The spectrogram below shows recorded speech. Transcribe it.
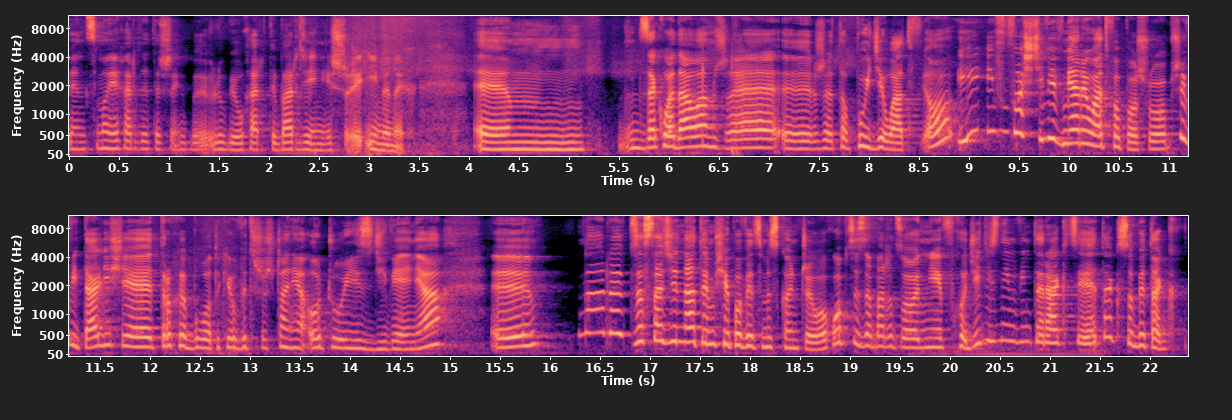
więc moje harty też jakby lubią harty bardziej niż innych. Ym, zakładałam, że, y, że to pójdzie łatwo i, i właściwie w miarę łatwo poszło. Przywitali się, trochę było takiego wytrzeszczania oczu i zdziwienia. Y, no ale w zasadzie na tym się powiedzmy skończyło. Chłopcy za bardzo nie wchodzili z nim w interakcję, tak sobie tak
